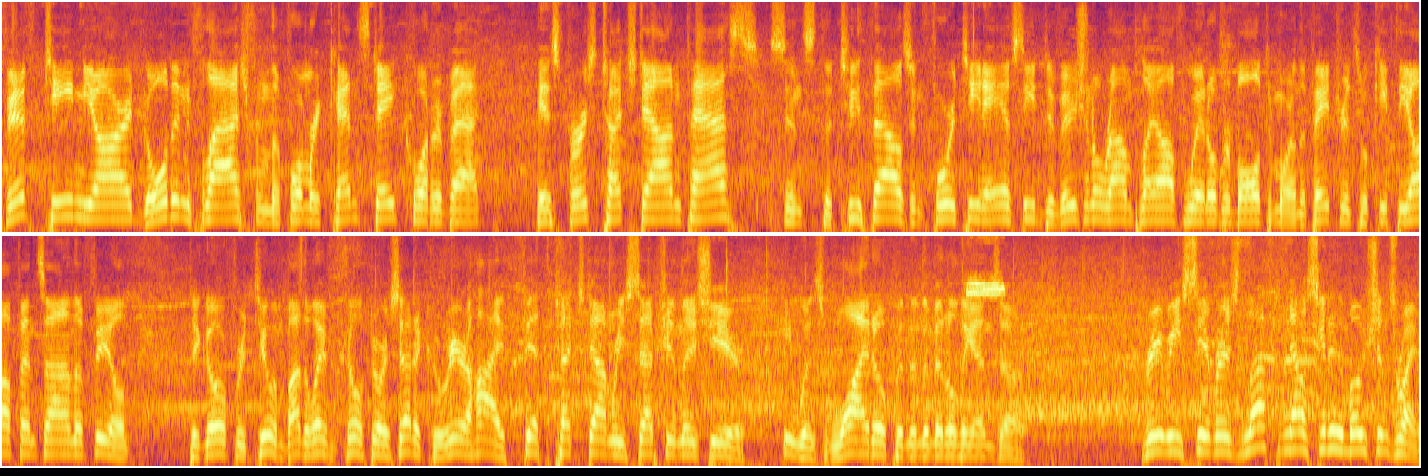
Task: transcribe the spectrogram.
15 yard golden flash from the former Kent State quarterback. His first touchdown pass since the 2014 AFC divisional round playoff win over Baltimore. And the Patriots will keep the offense on the field to go for two. And by the way, for Phillip Dorsett, a career high fifth touchdown reception this year. He was wide open in the middle of the end zone. Three receivers left. Now seeing the motions right.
